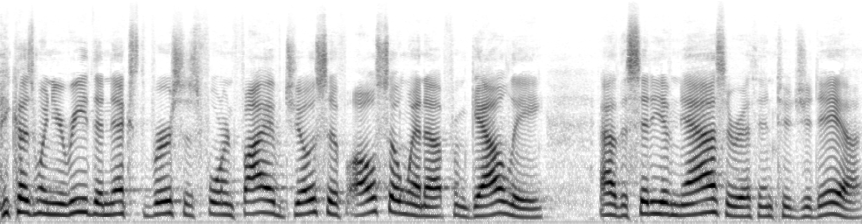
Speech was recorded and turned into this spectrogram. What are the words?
because when you read the next verses 4 and 5, Joseph also went up from Galilee out of the city of Nazareth into Judea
